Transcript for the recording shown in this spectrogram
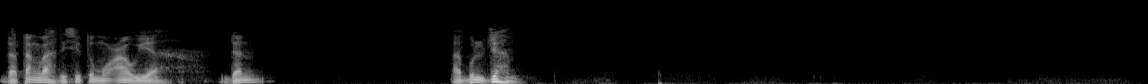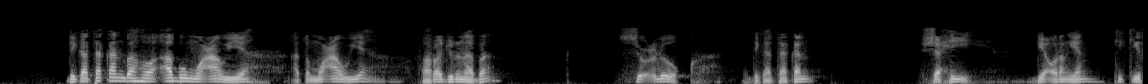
Datanglah di situ Muawiyah dan Abul Jahm. Dikatakan bahwa Abu Muawiyah atau Muawiyah farajulun apa? Su'luq. Dikatakan syahi. Dia orang yang kikir.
